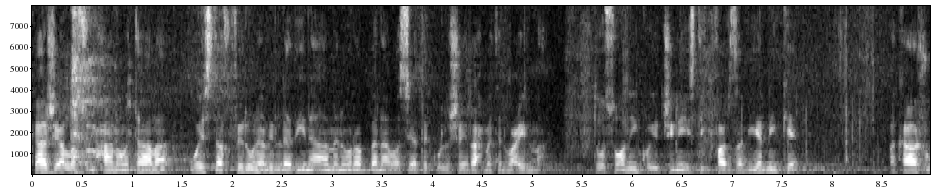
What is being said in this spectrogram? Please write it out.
Kaže Allah subhanahu wa ta'ala وَيَسْتَغْفِرُونَ لِلَّذِينَ آمَنُوا رَبَّنَا وَسِيَتَ كُلَّ شَيْ رَحْمَةً وَعِلْمًا To su oni koji čine istikfar za vjernike, pa kažu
